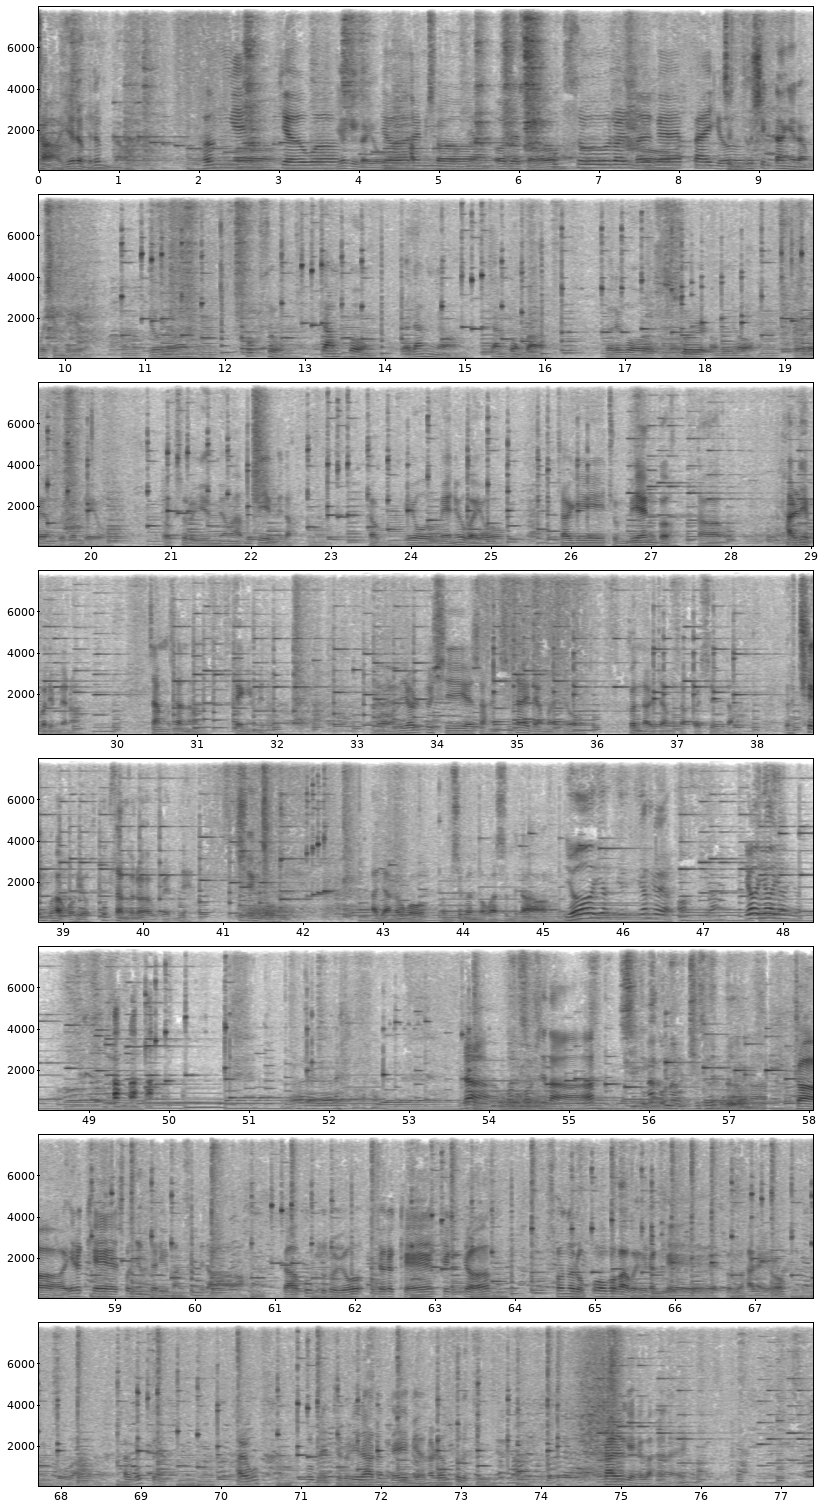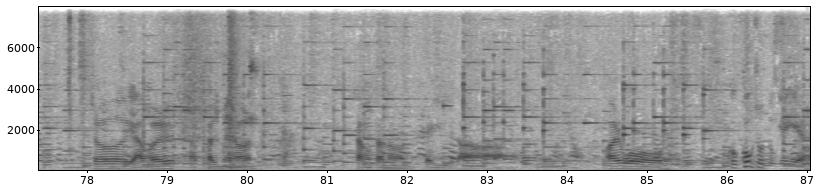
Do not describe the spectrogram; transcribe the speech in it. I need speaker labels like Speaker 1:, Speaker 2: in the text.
Speaker 1: 자, 여러분.
Speaker 2: 여름 흥에
Speaker 1: 어,
Speaker 2: 겨워
Speaker 1: 여기가 요
Speaker 2: 여름이 오면
Speaker 1: 합천읍에서
Speaker 2: 국수를 먹어봐요
Speaker 1: 진주 식당이라는 곳인데요. 요는 국수, 짬뽕, 짜장면, 짬뽕밥, 그리고 술, 음료, 그런 곳인데요. 억수로 유명한 집입니다. 딱요 메뉴가요, 자기 준비한 거 다 팔려버리면 장사는 땡입니다. 뭐 12시에서 1시 사이 되면요 건날 장사 끝입니다. 요 친구하고요 국산 걸어가고 그랬는데 친구 아직 안 오고 음식은 녹았습니다. 여여 양여야 여여 여 여 그래 그래 자 먹어봅시다.
Speaker 3: 식이 났고 나는 취소했다.
Speaker 1: 자 이렇게 손님들이 많습니다. 자 국수도요 저렇게 직접 손으로 뽑아가고 이렇게 그거 하네요. 우와 칼국수. 칼국수 멘트로 일하는데 면을 억수로 잘게 해가 하네. 저 양을 다 팔면은 장사는 땡입니다 아이고 그 국수 두 개에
